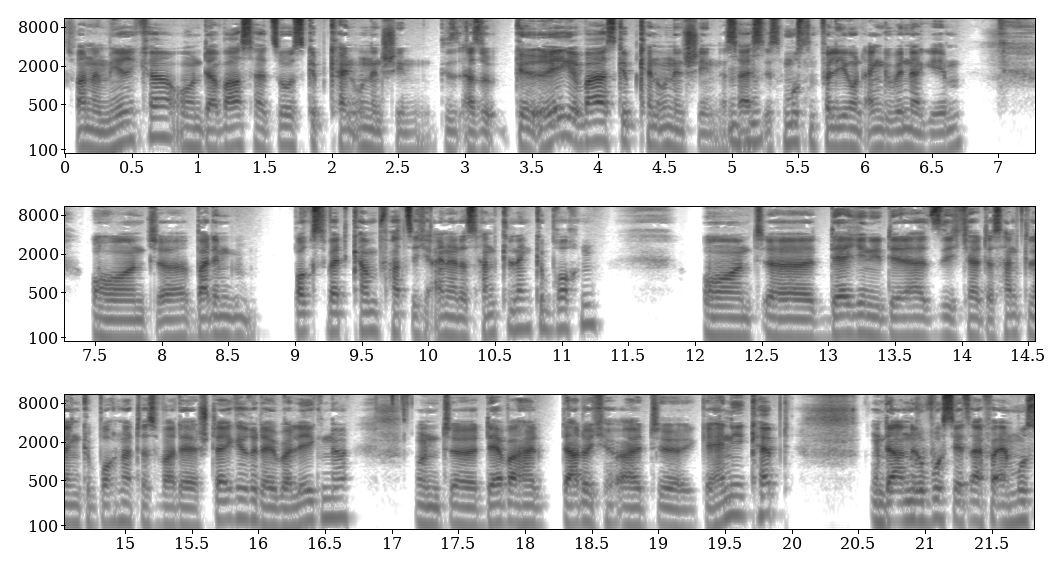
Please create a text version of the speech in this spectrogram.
Es war in Amerika und da war es halt so, es gibt kein Unentschieden. Also geregelt war, es gibt kein Unentschieden. Das Mhm. heißt, es muss einen Verlierer und einen Gewinner geben. Und äh, bei dem Boxwettkampf hat sich einer das Handgelenk gebrochen. Und äh, derjenige, der sich halt das Handgelenk gebrochen hat, das war der Stärkere, der Überlegene. Und äh, der war halt dadurch halt äh, gehandicapt. Und der andere wusste jetzt einfach, er muss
